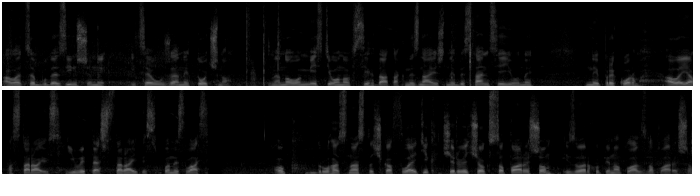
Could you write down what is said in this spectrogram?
Але це буде з іншими і це вже не точно. На новому місці воно завжди так. Не знаєш ні дистанцію, ні, ні прикорм. Але я постараюсь. І ви теж старайтесь. Понеслась. Оп, друга снасточка флетік, черв'ячок з опаришем і зверху пінопласт з опаришем.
